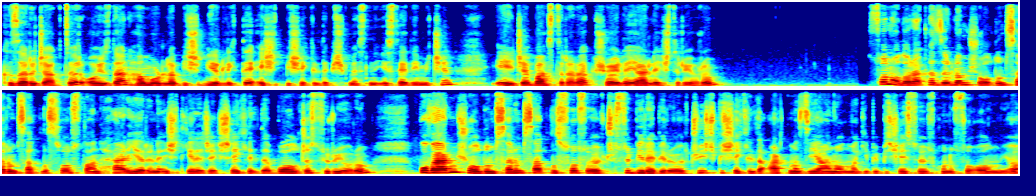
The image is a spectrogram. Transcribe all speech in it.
kızaracaktır. O yüzden hamurla birlikte eşit bir şekilde pişmesini istediğim için iyice bastırarak şöyle yerleştiriyorum. Son olarak hazırlamış olduğum sarımsaklı sostan her yerine eşit gelecek şekilde bolca sürüyorum. Bu vermiş olduğum sarımsaklı sos ölçüsü birebir ölçü. Hiçbir şekilde artma ziyan olma gibi bir şey söz konusu olmuyor.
